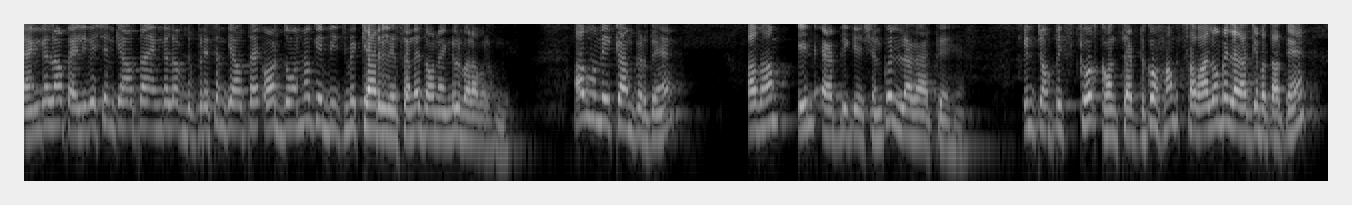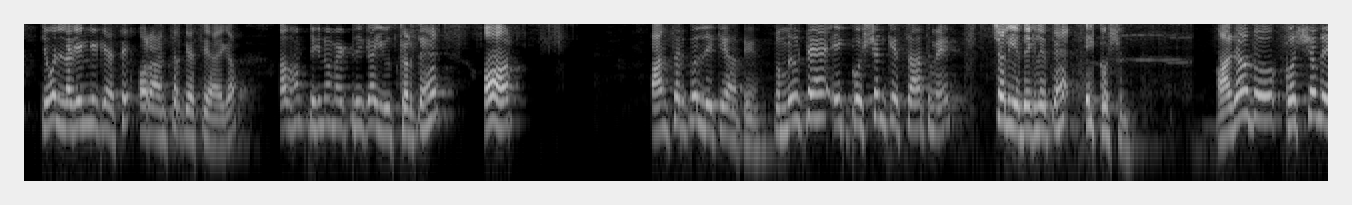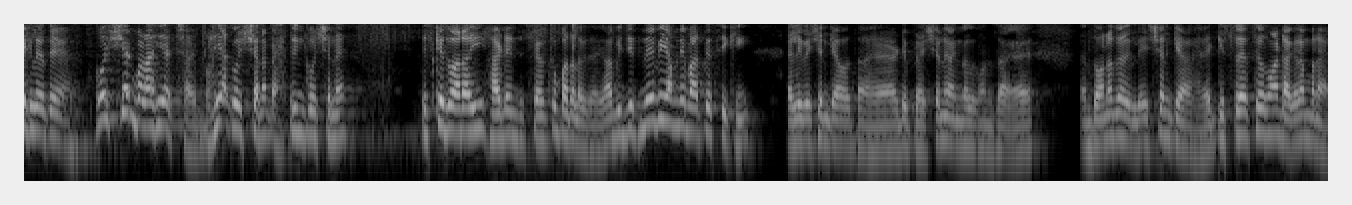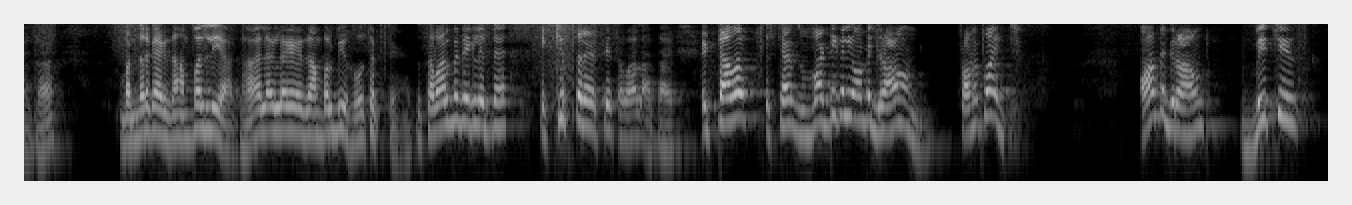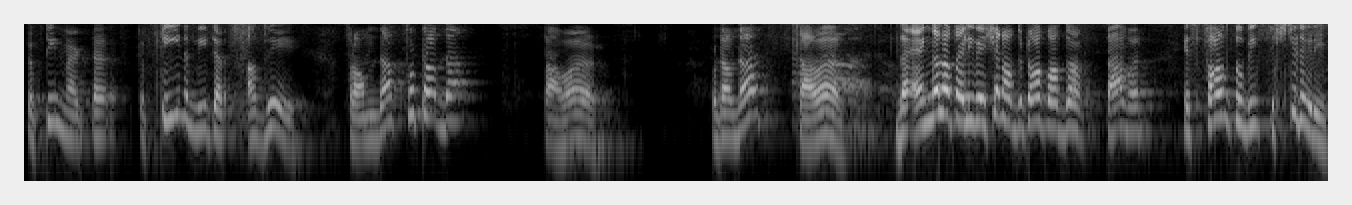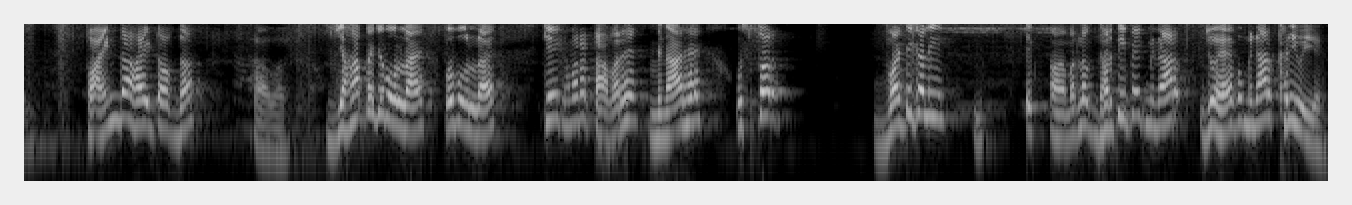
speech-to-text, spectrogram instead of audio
एंगल ऑफ़ एलिवेशन क्या होता है एंगल ऑफ़ डिप्रेशन क्या होता है? और दोनों के बीच में क्या रिलेशन है? दोनों एंगल बराबर होंगे। अब हम एक काम करते हैं। अब हम इन एप्लीकेशन को लगाते हैं। इन टॉपिक्स को कॉन्सेप्ट को हम सवालों में लगा के बताते हैं कि वो लगेंगे कैसे और आंसर कैसे आएगा। अब हम टिग्नोमेट्री का यूज़ करते हैं और आंसर को लेके आते हैं। तो मिलते हैं एक क्वेश्चन के साथ में। चलिए देख लेते हैं एक क्वेश्चन आ जाओ तो क्वेश्चन देख लेते हैं। क्वेश्चन बड़ा ही अच्छा है, बढ़िया क्वेश्चन है, बेहतरीन क्वेश्चन है। इसके द्वारा ही हाइट एंड डिस्टेंस को पता लग जाएगा। अभी जितने भी हमने बातें सीखी एलिवेशन क्या होता है डिप्रेशन का एंगल कौन सा है, दोनों का रिलेशन क्या है, किस तरह से वहाँ डायग्राम बनाया था, बंदर का एग्ज़ाम्पल लिया था अलग अलग एग्ज़ाम्पल भी हो सकते हैं। तो सवाल में देख लेते हैं कि किस तरह से सवाल आता है। It tower stand vertically on the ground from a point on the ground which is 15 meter 15 meter away from the foot of the tower foot of the tower the angle of elevation of the top of the tower is found to be 60 degree find the height of the tower यहाँ पे जो बोल रहा है वो बोल रहा है कि एक हमारा टावर है मीनार है उस पर वर्टिकली एक आ, मतलब धरती पे एक मीनार जो है वो मीनार खड़ी हुई है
